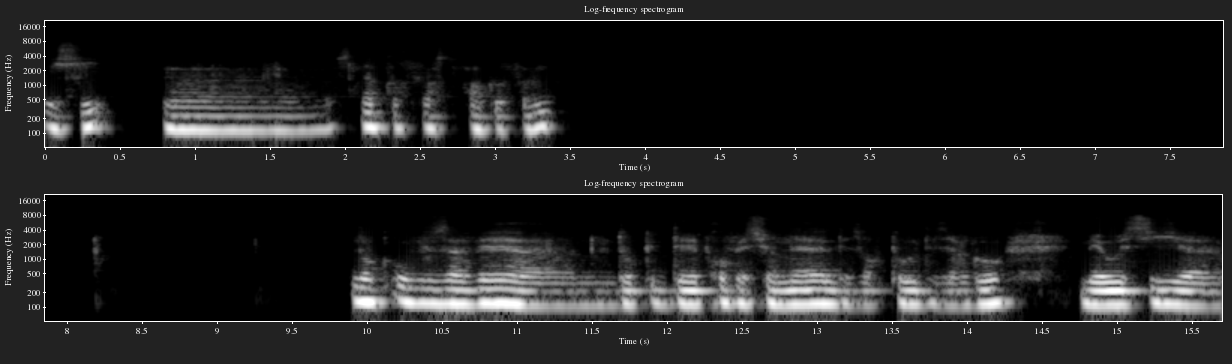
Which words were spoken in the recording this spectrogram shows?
ici, Snap First francophone. Donc, vous avez euh, donc des professionnels, des orthos, des ergots, mais aussi, euh,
